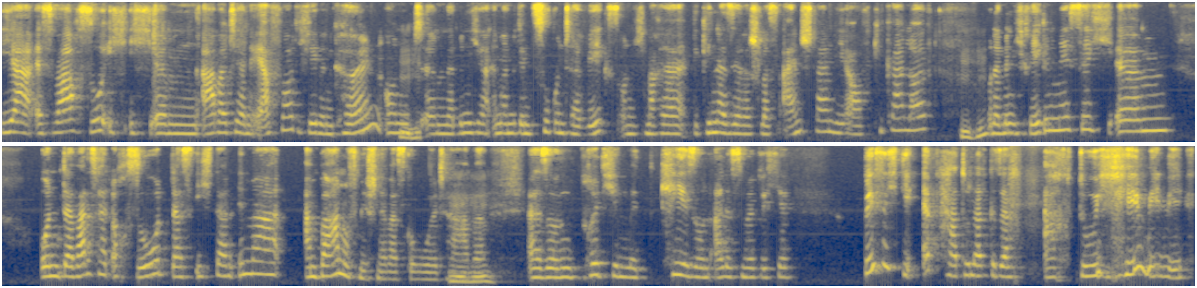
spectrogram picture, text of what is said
Ja, es war auch so, ich, ich ähm, arbeite ja in Erfurt, ich lebe in Köln und mhm. ähm, da bin ich ja immer mit dem Zug unterwegs und ich mache ja die Kinderserie Schloss Einstein, die auf Kika läuft. Mhm. Und da bin ich regelmäßig. Ähm, und da war das halt auch so, dass ich dann immer am Bahnhof mir schnell was geholt habe. Mhm. Also ein Brötchen mit Käse und alles Mögliche bis ich die App hatte und hat gesagt, ach du Jemini,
